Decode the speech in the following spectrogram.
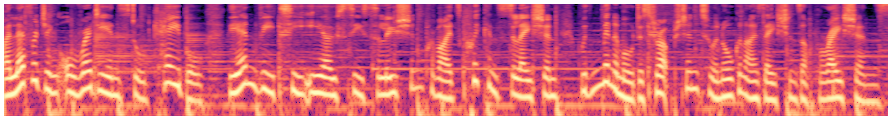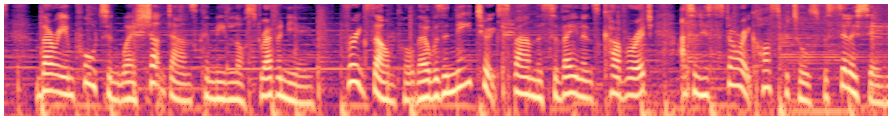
By leveraging already installed cable, the NVT EOC solution provides quick installation with minimal disruption to an organisation's operations, very important where shutdowns can mean lost revenue. For example, there was a need to expand the surveillance coverage at an historic hospital's facility.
